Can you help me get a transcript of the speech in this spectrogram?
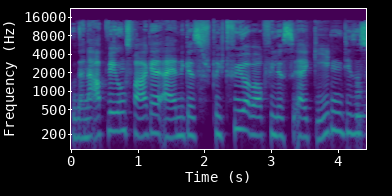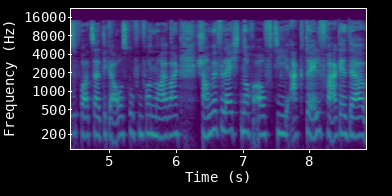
Gut, eine Abwägungsfrage. Einiges spricht für, aber auch vieles äh, gegen dieses mhm. vorzeitige Ausrufen von Neuwahlen. Schauen wir vielleicht noch auf die aktuelle Frage der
